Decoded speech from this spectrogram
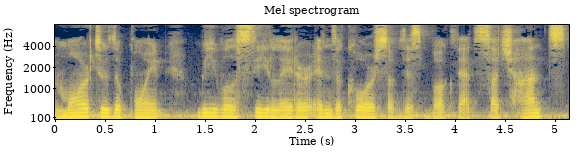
more to the point, we will see later in the course of this book that such hunts,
